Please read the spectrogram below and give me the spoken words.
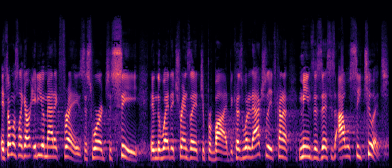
It's almost like our idiomatic phrase, this word to see, in the way they translate it to provide, because what it actually kind of means is this is I will see to it.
